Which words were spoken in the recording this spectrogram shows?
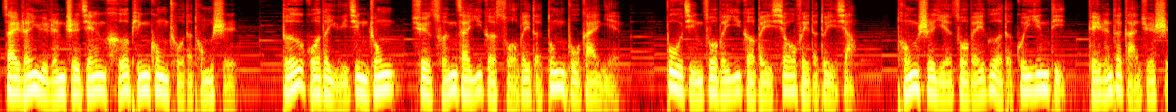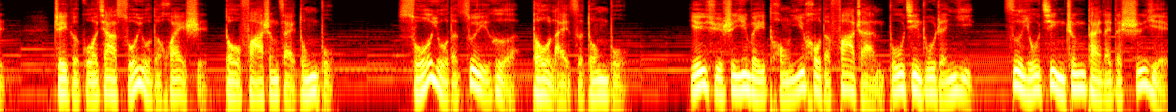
在人与人之间和平共处的同时，德国的语境中却存在一个所谓的东部概念，不仅作为一个被消费的对象，同时也作为恶的归因地，给人的感觉是，这个国家所有的坏事都发生在东部，所有的罪恶都来自东部。也许是因为统一后的发展不尽如人意，自由竞争带来的失业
